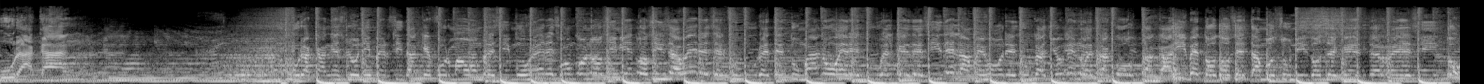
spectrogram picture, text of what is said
Huracán. Huracán es la universidad que forma hombres y mujeres con conocimientos y saberes. El futuro está en tu mano, eres tú el que decide la mejor educación en nuestra costa caribe. Todos estamos unidos en este recinto,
